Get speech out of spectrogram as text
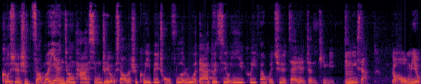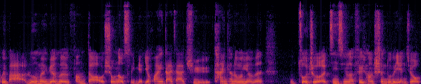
科学是怎么验证它行之有效的，是可以被重复的。如果大家对此有异议，可以翻回去再认真听一听一下。然后我们也会把论文原文放到 show notes 里面，也欢迎大家去看一看论文原文。作者进行了非常深度的研究，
